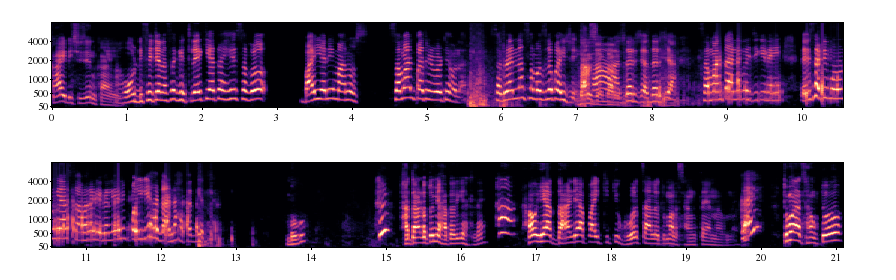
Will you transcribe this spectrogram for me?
काय डिसिजन काय? हो डिसिजन असं घेतलंय की आता हे सगळं बाई आणि माणूस समान पातळीवर ठेवणार. सगळ्यांना समजलं पाहिजे. दर्जा, हा, दर्जा. दर्जा दर्जा. समानता आली पाहिजे की नाही? त्याच्यासाठी म्हणून मी आज कामाला निघाले आणि पहिले हा दांडा हातात घेतला. बघू. हा? दांडा तुम्ही हातात घेतलाय? हा. अहो या दांड्या पाय किती घोळ चाललं तुम्हाला सांगता येणार नाही. काय? तुम्हाला सांगतो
